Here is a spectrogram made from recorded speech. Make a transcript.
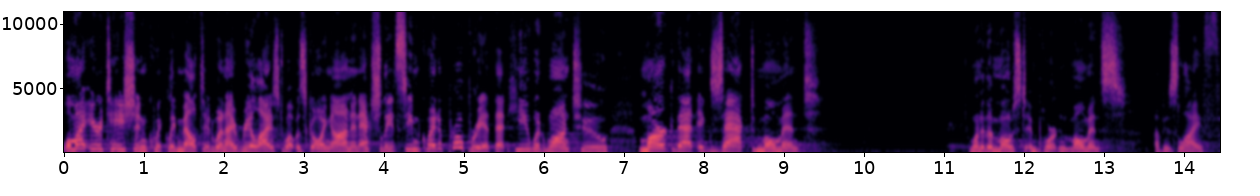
Well, my irritation quickly melted when I realized what was going on, and actually, it seemed quite appropriate that he would want to mark that exact moment one of the most important moments of his life.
